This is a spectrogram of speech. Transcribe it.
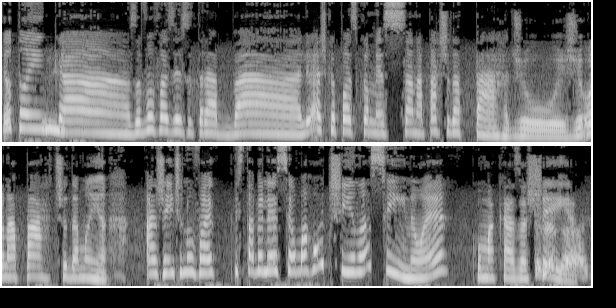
Eu tô em casa, vou fazer esse trabalho, eu acho que eu posso começar na parte da tarde hoje, ou na parte da manhã. A gente não vai estabelecer uma rotina assim, não é? Com uma casa É cheia. verdade.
